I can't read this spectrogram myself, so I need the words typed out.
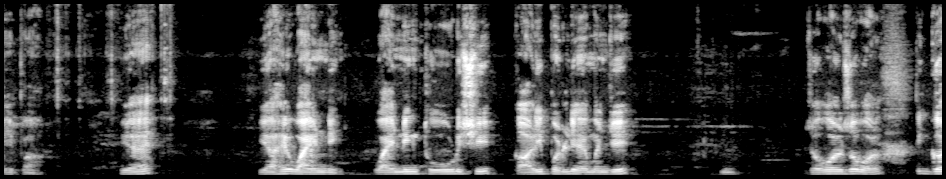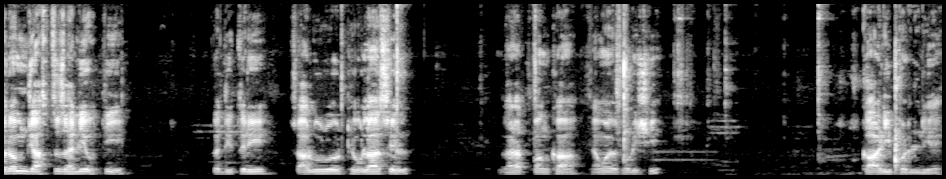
हे पहा. हे आहे हे आहे वाइंडिंग वाइंडिंग थोडीशी काळी पडली आहे म्हणजे जवळजवळ ती गरम जास्त झाली होती. कधीतरी चालू ठेवला असेल घरात पंखा त्यामुळे थोडीशी काळी पडली आहे.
